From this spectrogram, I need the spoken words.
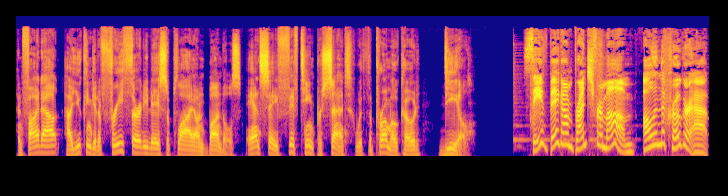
and find out how you can get a free 30-day supply on bundles and save 15% with the promo code DEAL. Save big on brunch for mom, all in the Kroger app.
